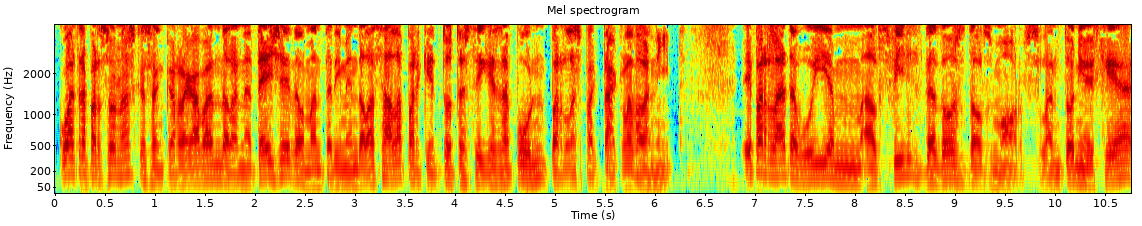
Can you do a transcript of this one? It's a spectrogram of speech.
Quatre persones que s'encarregaven de la neteja i del manteniment de la sala perquè tot estigués a punt per l'espectacle de la nit. He parlat avui amb els fills de dos dels morts, l'Antonio Egea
